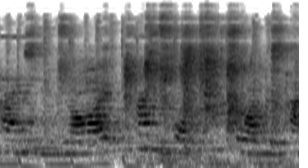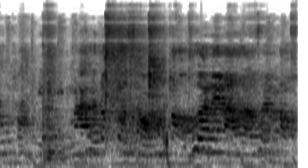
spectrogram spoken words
พันสี่ร้อยห้าสิบหกส่วนหนึ่งพันค่ะมาเธอต้องตรวจสอบคำตอบเพื่อนด้วยนะเวลาเพื่อนตอบ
